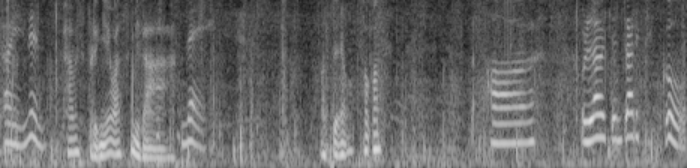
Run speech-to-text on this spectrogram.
저희는 팜스프링에 왔습니다. 네, 어때요? 소감? 어, 올라올 땐 짜릿했고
